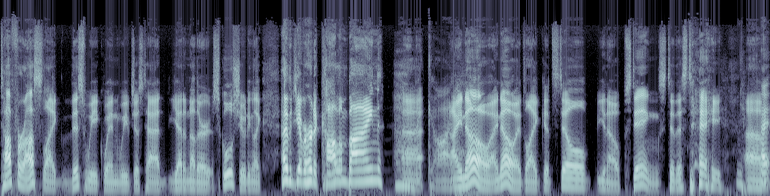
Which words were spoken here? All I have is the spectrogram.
tough for us like this week when we've just had yet another school shooting. Like, haven't you ever heard of Columbine? Oh Uh, my god! I know, I know. It's like it still you know stings to this day. Um, I-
